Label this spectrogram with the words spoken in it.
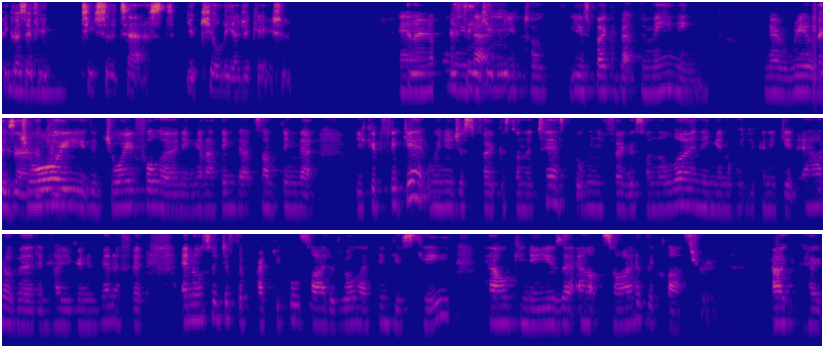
Because mm-hmm. if you mm-hmm. teach to the test, you kill the education. And, and I, I, think you, you talk, you spoke about the meaning you know real the exactly. joy the joyful learning and i think that's something that you could forget when you're just focused on the test but when you focus on the learning and what you're going to get out of it and how you're going to benefit and also just the practical side as well i think is key how can you use it outside of the classroom how, how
